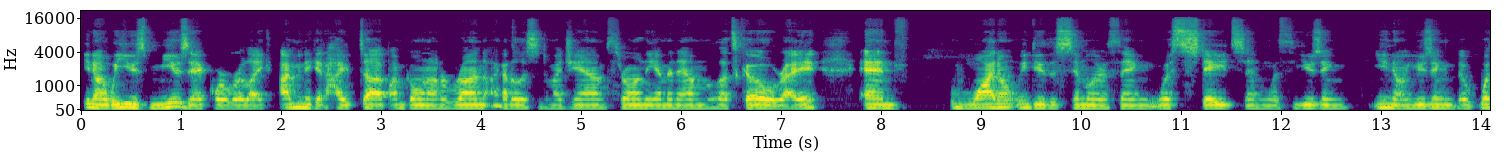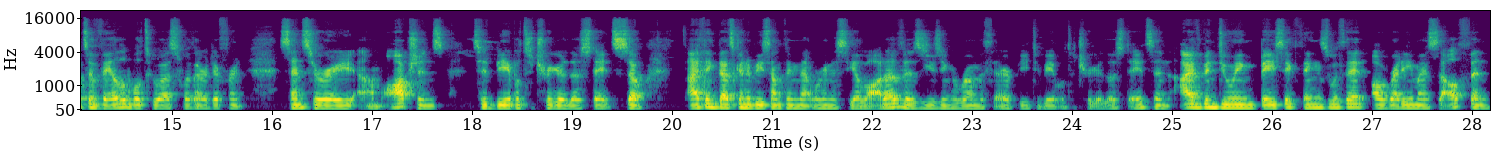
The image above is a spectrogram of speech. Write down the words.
you know, we use music where we're like, I'm going to get hyped up. I'm going on a run. I got to listen to my jam, throw on the Eminem, let's go. Right. And why don't we do the similar thing with states and with using you know using the, what's available to us with our different sensory um, options to be able to trigger those states. So i think that's going to be something that we're going to see a lot of is using aromatherapy to be able to trigger those states. And i've been doing basic things with it already myself and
